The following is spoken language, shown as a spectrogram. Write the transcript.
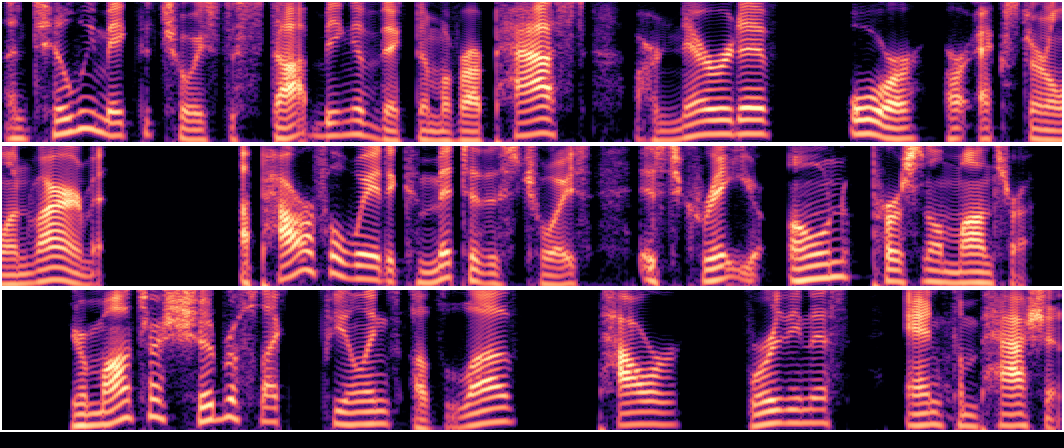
until we make the choice to stop being a victim of our past, our narrative, or our external environment. A powerful way to commit to this choice is to create your own personal mantra. Your mantra should reflect feelings of love, power, worthiness, and compassion,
